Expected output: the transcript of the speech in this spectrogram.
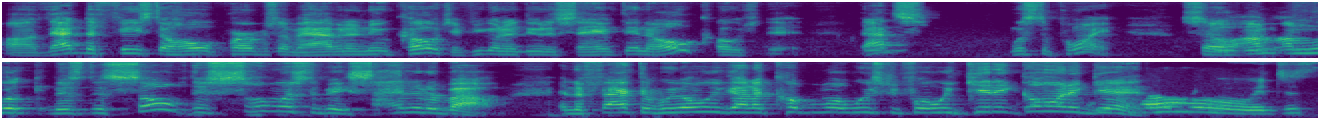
Uh, that defeats the whole purpose of having a new coach. If you're going to do the same thing the old coach did, that's what's the point. So I'm, I'm looking. There's, there's so there's so much to be excited about, and the fact that we only got a couple more weeks before we get it going again. Oh, it just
